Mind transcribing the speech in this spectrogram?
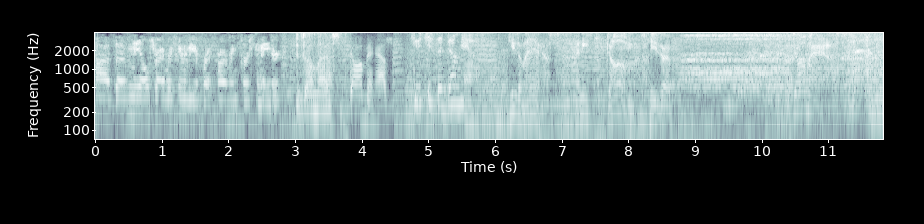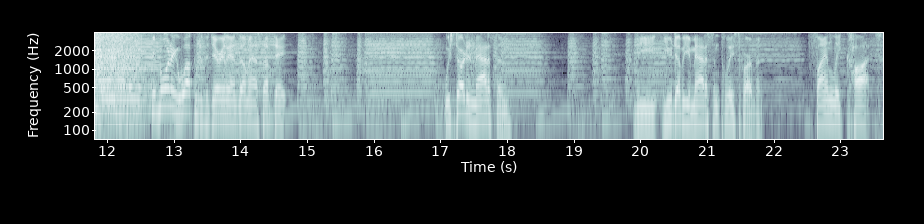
uh, the male driver is going to be a Brett Favre impersonator. You dumbass. dumbass. He was just a dumbass. He's an ass, and he's dumb. He's a dumbass. Good morning. Welcome to the Dairyland Dumbass Update. We start in Madison. The UW Madison Police Department finally caught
